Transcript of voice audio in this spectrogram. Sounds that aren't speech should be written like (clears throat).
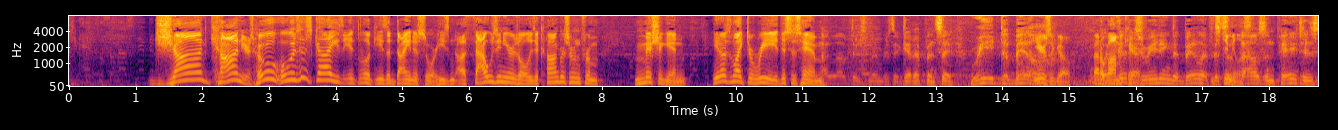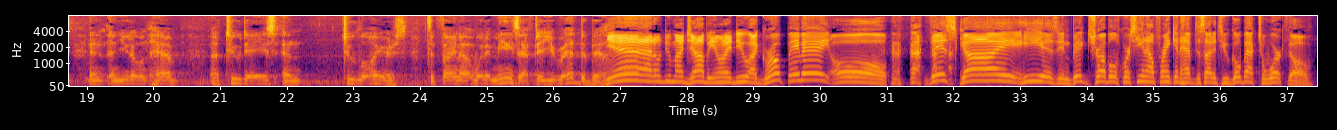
John Conyers. Who? Who is this guy? He's look. He's a dinosaur. He's a thousand years old. He's a congressman from Michigan. He doesn't like to read. This is him. I love these members that get up and say, "Read the bill." Years ago about what good Obamacare. is reading the bill if And it's stimulus. a thousand pages and and you don't have uh, two days and two lawyers to find out what it means after you read the bill? Yeah, I don't do my job, but you know what I do? I grope, baby. Oh, (laughs) this guy, he is in big trouble. Of course, he and Al Franken have decided to go back to work, though,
